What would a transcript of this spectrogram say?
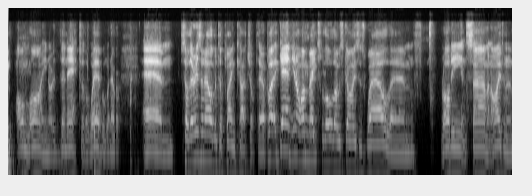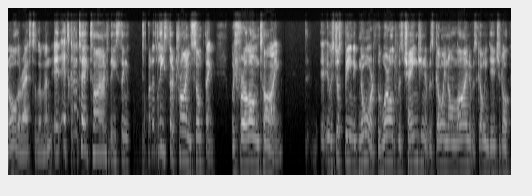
online or the net or the web or whatever. Um, so there is an element of playing catch up there. But again, you know, I'm mates with all those guys as well. Um, Roddy and Sam and Ivan and all the rest of them. And it, it's going to take time for these things, but at least they're trying something which for a long time it was just being ignored. The world was changing, it was going online, it was going digital,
